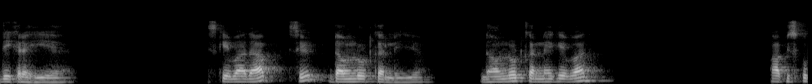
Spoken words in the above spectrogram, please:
दिख रही है। इसके बाद आप इसे डाउनलोड कर लीजिए। डाउनलोड करने के बाद आप इसको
